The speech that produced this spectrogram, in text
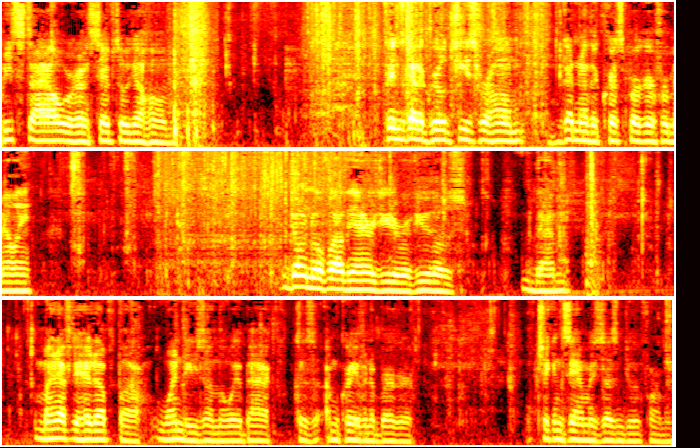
Beast style, we're gonna save till we get home. Finn's got a grilled cheese for home. Got another Chris burger for Millie don't know if I'll have the energy to review those them. Might have to hit up uh, Wendy's on the way back because I'm craving a burger. Chicken sandwich doesn't do it for me.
